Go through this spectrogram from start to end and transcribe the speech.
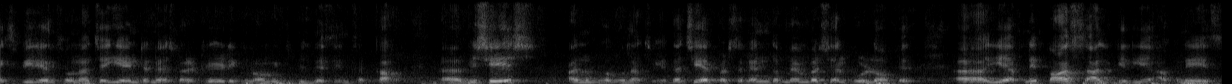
एक्सपीरियंस होना चाहिए इंटरनेशनल ट्रेड इकोनॉमिक्स बिज़नेस इन सब का विशेष अनुभव होना चाहिए। The chairperson and the member shall hold office ये अपने पाँच साल के लिए अपने इस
